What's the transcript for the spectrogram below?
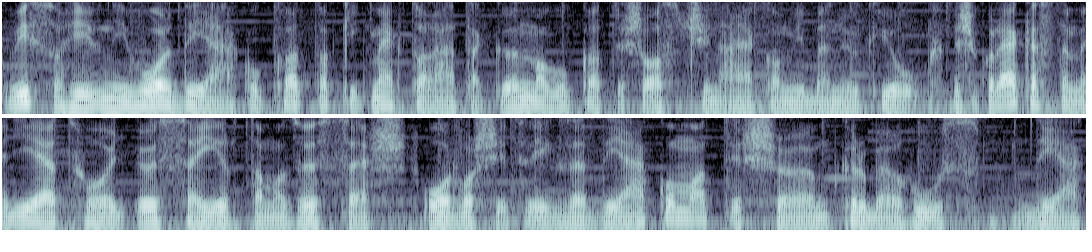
visszahívni volt diákokat, akik megtalálják megtalálták önmagukat, és azt csinálják, amiben ők jók. És akkor elkezdtem egy ilyet, hogy összeírtam az összes orvosit végzett diákomat, és kb. 20 diák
